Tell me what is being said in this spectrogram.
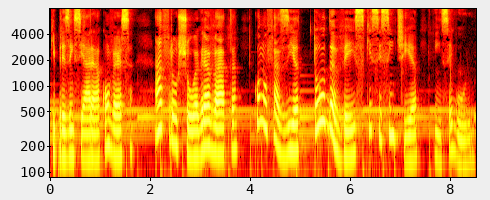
que presenciara a conversa, afrouxou a gravata, como fazia toda vez que se sentia inseguro.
